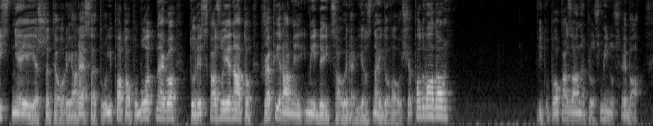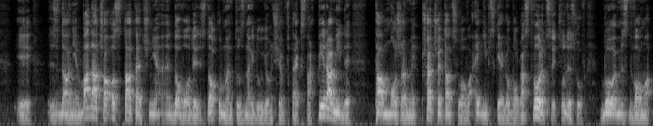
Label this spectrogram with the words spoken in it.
istnieje jeszcze teoria resetu i potopu błotnego, który wskazuje na to, że piramidy i cały region znajdowały się pod wodą. I tu pokazane plus minus chyba. I zdaniem badacza ostatecznie dowody z dokumentu znajdują się w tekstach piramidy. Tam możemy przeczytać słowa egipskiego boga stwórcy. Cudzysłów. Byłem z dwoma,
